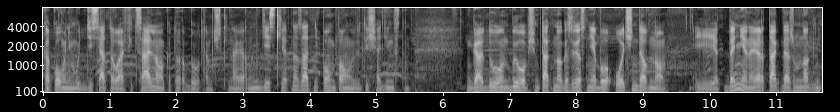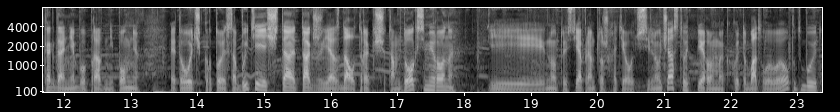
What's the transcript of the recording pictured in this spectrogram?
какого-нибудь 10-го официального, который был там чуть ли, наверное, не 10 лет назад, не помню, по-моему, в 2011 -м. году он был. В общем, так много звезд не было очень давно. И да не, наверное, так даже много никогда не было, правда, не помню. Это очень крутое событие, я считаю. Также я сдал трек еще там до Оксимирона. И, ну, то есть я прям тоже хотел очень сильно участвовать. Первый мой какой-то батловый опыт будет.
